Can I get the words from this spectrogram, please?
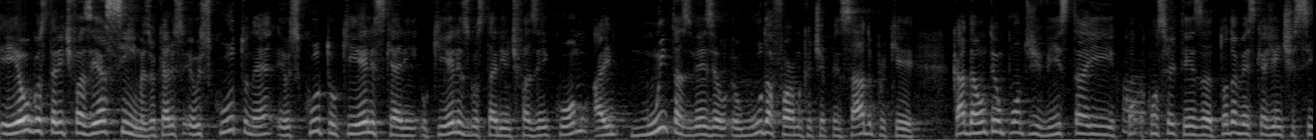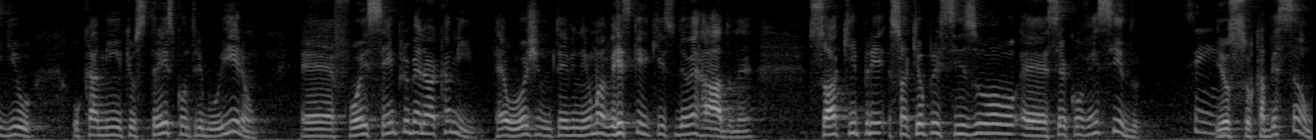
eu gostaria de fazer assim, mas eu quero eu escuto, né? Eu escuto o que eles querem, o que eles gostariam de fazer e como. Aí muitas vezes eu, eu mudo a forma que eu tinha pensado, porque cada um tem um ponto de vista e com, com, certeza toda vez que a gente seguiu o caminho que os três contribuíram, é, foi sempre o melhor caminho. Até hoje não teve nenhuma vez que, que isso deu errado, né? Só que, só que eu preciso é, ser convencido. Sim. Eu sou cabeção.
